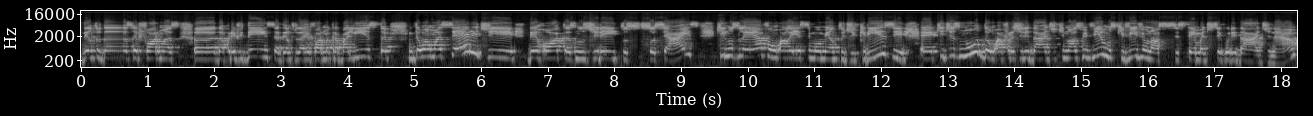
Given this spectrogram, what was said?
dentro das reformas uh, da Previdência, dentro da reforma trabalhista. Então, é uma série de derrotas nos direitos sociais que nos levam a esse momento momento de crise é, que desnudam a fragilidade que nós vivíamos, que vive o nosso sistema de seguridade, né?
